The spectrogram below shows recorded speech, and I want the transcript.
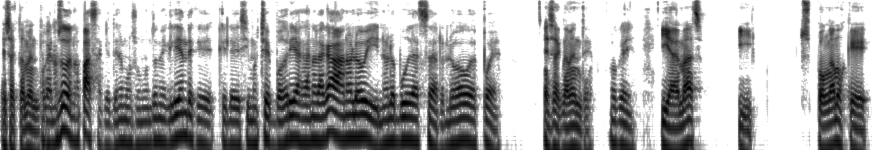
Exactamente. Porque a nosotros nos pasa que tenemos un montón de clientes que, le decimos, che, podrías ganar acá, ah, no lo vi, no lo pude hacer, lo hago después. Exactamente. Ok. Y además, y supongamos que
